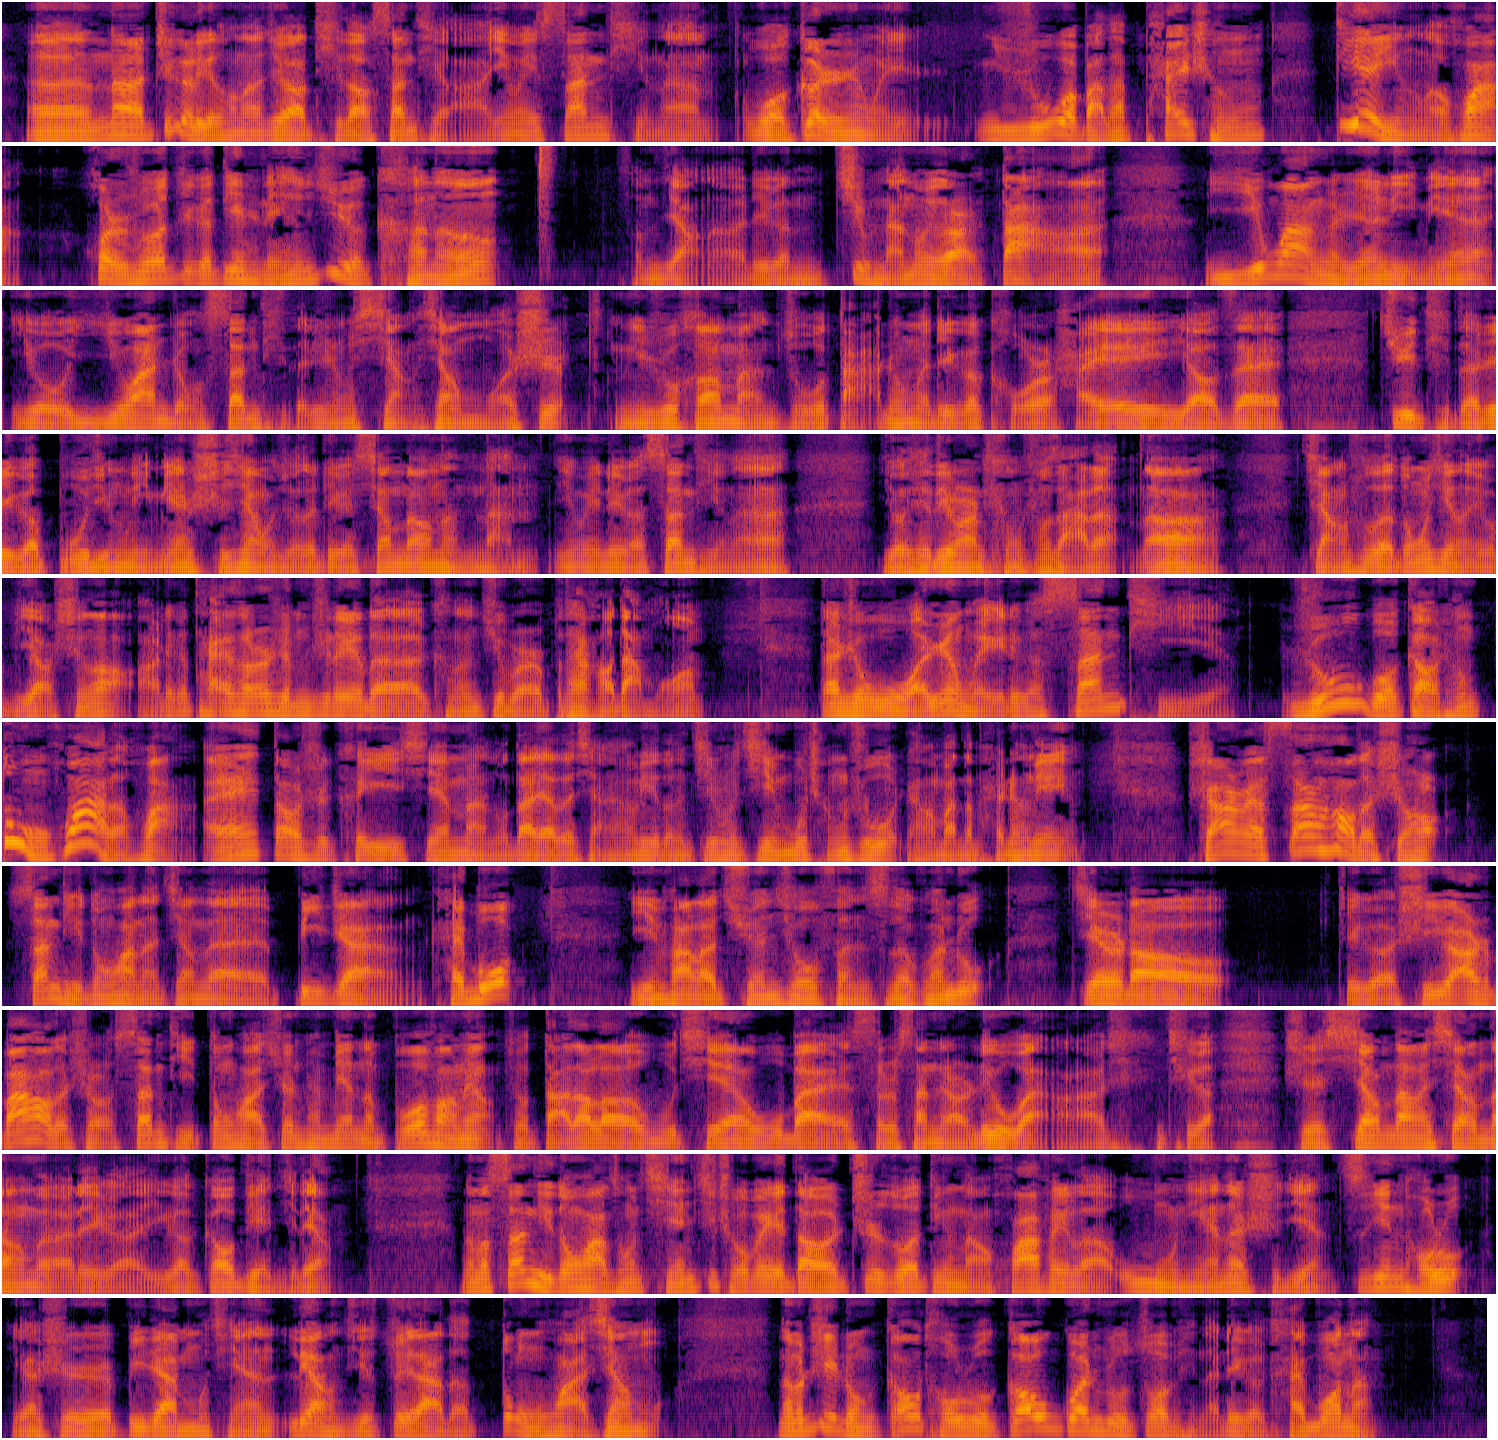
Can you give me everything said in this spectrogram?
呃，那这个里头呢，就要提到《三体》了啊，因为《三体》呢，我个人认为，你如果把它拍成电影的话，或者说这个电视连续剧，可能。怎么讲呢？这个技术难度有点大啊！一万个人里面有一万种《三体》的这种想象模式，你如何满足大众的这个口味，还要在具体的这个布景里面实现？我觉得这个相当的难，因为这个《三体》呢，有些地方挺复杂的啊，讲述的东西呢又比较深奥啊，这个台词什么之类的，可能剧本不太好打磨。但是我认为这个《三体》。如果搞成动画的话，哎，倒是可以先满足大家的想象力，等技术进一步成熟，然后把它拍成电影。十二月三号的时候，《三体》动画呢将在 B 站开播，引发了全球粉丝的关注。截止到这个十一月二十八号的时候，《三体》动画宣传片的播放量就达到了五千五百四十三点六万啊，这这个是相当相当的这个一个高点击量。那么，《三体》动画从前期筹备到制作定档花费了五年的时间，资金投入也是 B 站目前量级最大的动画项目。那么，这种高投入、高关注作品的这个开播呢，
